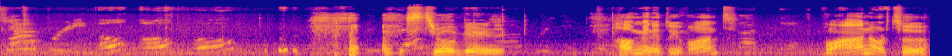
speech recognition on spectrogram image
Strawberry. Oh, oh, oh. Strawberry. How many do you want? One or two?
